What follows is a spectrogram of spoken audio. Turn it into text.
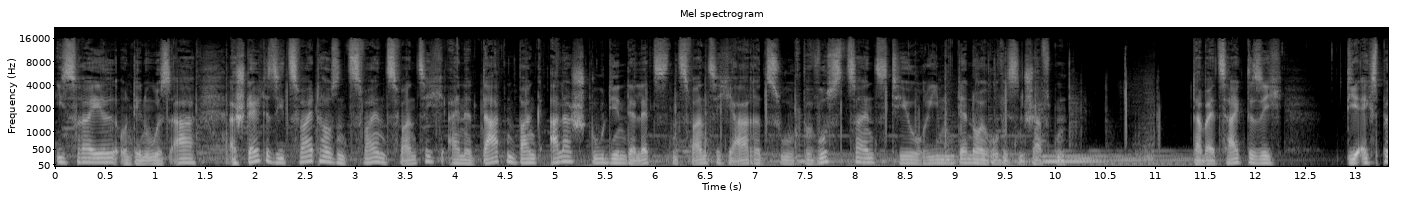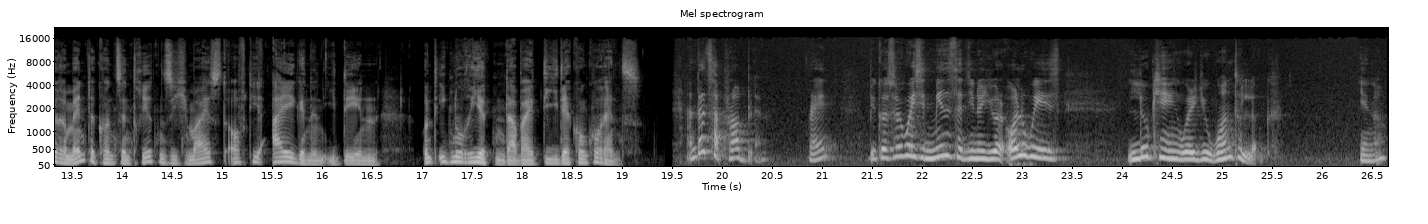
Israel und den USA erstellte sie 2022 eine Datenbank aller Studien der letzten 20 Jahre zu Bewusstseinstheorien der Neurowissenschaften. Dabei zeigte sich, die Experimente konzentrierten sich meist auf die eigenen Ideen und ignorierten dabei die der Konkurrenz. And that's a problem, right? Because always it means that you know you're always looking where you want to look, you know,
